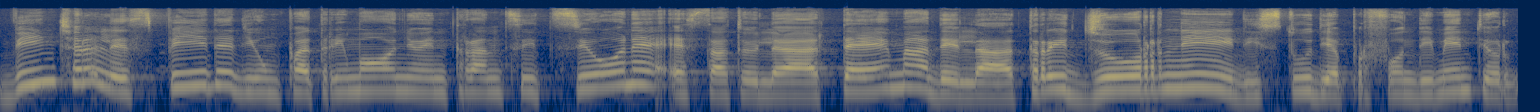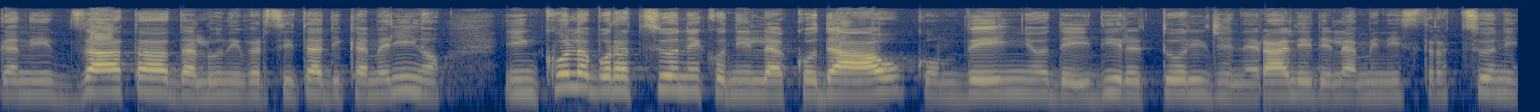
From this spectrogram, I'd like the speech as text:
Vincere le sfide di un patrimonio in transizione è stato il tema della tre giorni di studi e approfondimenti organizzata dall'Università di Camerino in collaborazione con il CODAU, convegno dei direttori generali delle amministrazioni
